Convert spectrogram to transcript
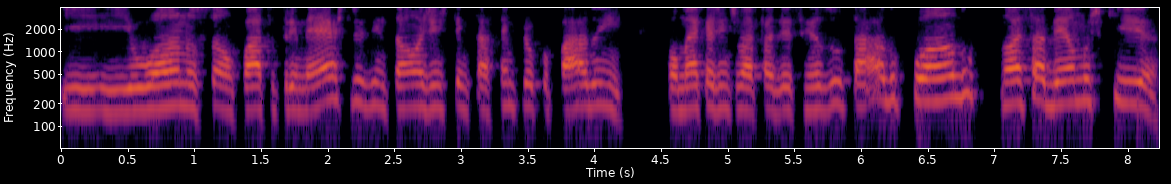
e, e, o ano são quatro trimestres, então a gente tem que estar sempre preocupado em como é que a gente vai fazer esse resultado quando nós sabemos que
